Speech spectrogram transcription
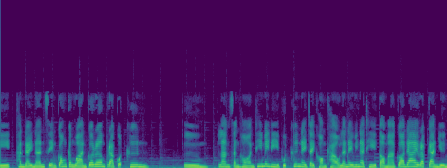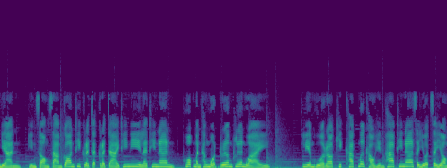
นี้ ทันใดนั้นเสียงก้องกังวานก็เริ่มปรากฏขึ้น อืม ลางสังหรณ์ที่ไม่ดีผุดขึ้นในใจของเขาและในวินาทีต่อมาก็ได้รับการยืนยัน หินสองสามก้อนที่กระจัดกระจายที่นี่และที่นั่น พวกมันทั้งหมดเริ่มเคลื่อนไหวเลียมหัวเรอคิกคักเมื่อเขาเห็นภาพที่น่าสยดสยอง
